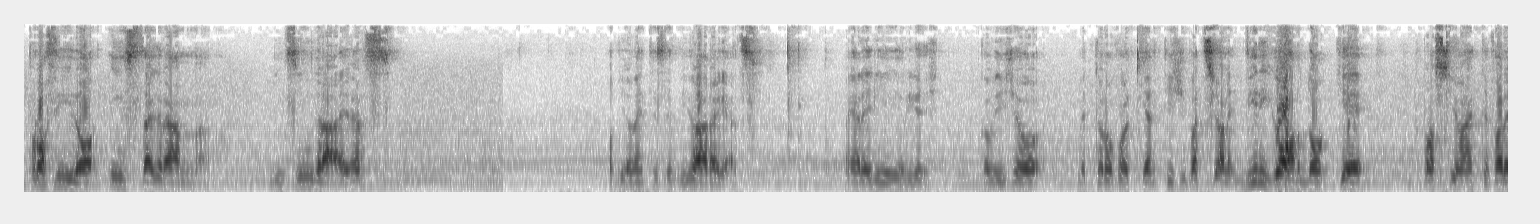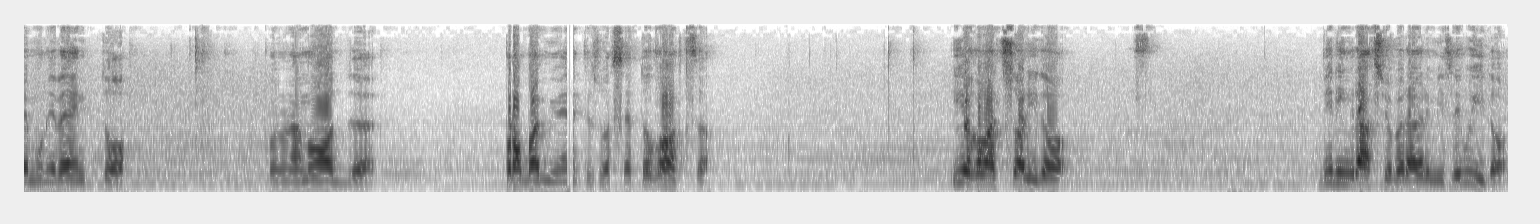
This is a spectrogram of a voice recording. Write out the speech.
profilo Instagram di SimDrivers ovviamente se vi va ragazzi magari lì come dicevo metterò qualche anticipazione. Vi ricordo che prossimamente faremo un evento con una mod probabilmente su assetto corsa. Io come al solito vi ringrazio per avermi seguito,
